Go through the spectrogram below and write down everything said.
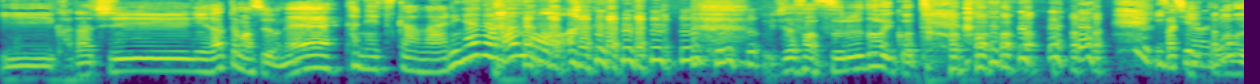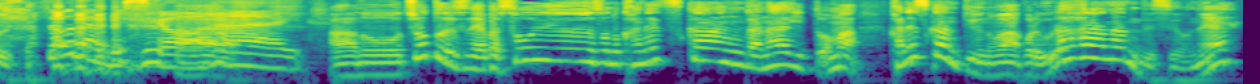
いい形になってますよね。加熱感はありながらも。内田さん、鋭いこと。一応ね。そうなんですよ。はい。あの、ちょっとですね、やっぱりそういうその加熱感がないと、まあ、加熱感っていうのはこれ裏腹なんですよね。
